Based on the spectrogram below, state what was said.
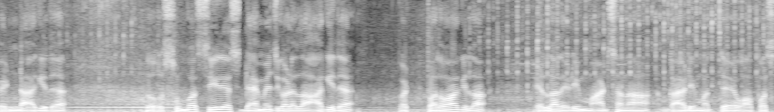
ಬೆಂಡ್ ಆಗಿದೆ. ಸೊ ತುಂಬ ಸೀರಿಯಸ್ ಡ್ಯಾಮೇಜ್ಗಳೆಲ್ಲ ಆಗಿದೆ. ಬಟ್ ಪರವಾಗಿಲ್ಲ. ಎಲ್ಲ ರೆಡಿ ಮಾಡ್ಸೋಣ. ಗಾಡಿ ಮತ್ತೆ ವಾಪಸ್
